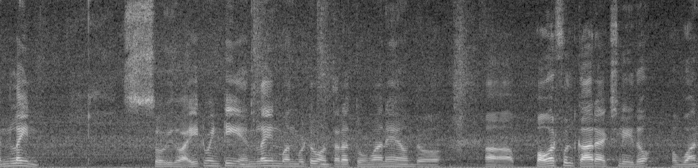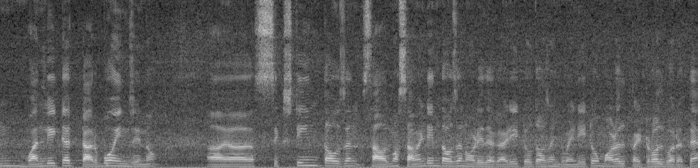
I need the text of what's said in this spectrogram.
N line so ಇದು ಐ ಟ್ವೆಂಟಿ ಎನ್ ಲೈನ್ ಬಂದ್ಬಿಟ್ಟು ಒಂಥರ ತುಂಬಾ ಒಂದು ಪವರ್ಫುಲ್ ಕಾರ್ ಆ್ಯಕ್ಚುಲಿ ಇದು. One one litre turbo engine sixteen thousand almost seventeen thousand ಓಡಿದೆ ಗಾಡಿ. Two thousand twenty two model petrol ಬರುತ್ತೆ.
